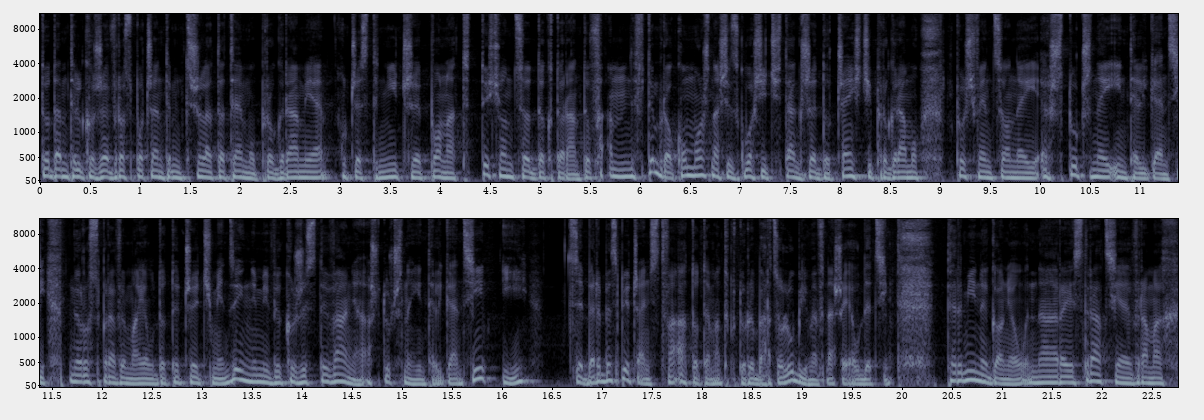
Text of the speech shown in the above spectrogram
Dodam tylko, że w rozpoczętym trzy lata temu programie uczestniczy ponad tysiąc doktorantów. W tym roku można się zgłosić także do części programu poświęconej sztucznej inteligencji. Rozprawy mają dotyczyć m.in. wykorzystywania sztucznej inteligencji i cyberbezpieczeństwa, a to temat, który bardzo lubimy w naszej audycji. Terminy gonią. Na rejestrację w ramach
